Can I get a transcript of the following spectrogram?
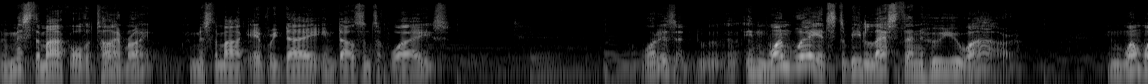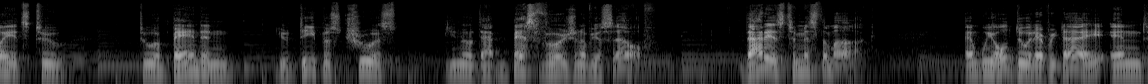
We miss the mark all the time, right? We miss the mark every day in dozens of ways. What is it? In one way, it's to be less than who you are. In one way, it's to, to abandon your deepest, truest, you know, that best version of yourself. That is to miss the mark. And we all do it every day. And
